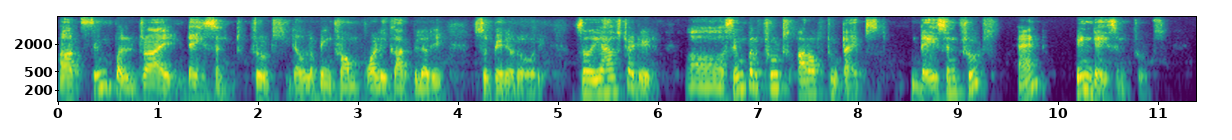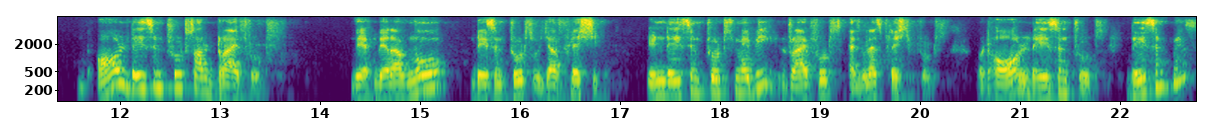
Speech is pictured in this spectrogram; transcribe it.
are simple, dry, dehiscent fruits developing from polycarpellary superior ovary? So you have studied uh, simple fruits are of two types, dehiscent fruits and indehiscent fruits. All dehiscent fruits are dry fruits. There, there are no dehiscent fruits which are fleshy. Indehiscent fruits may be dry fruits as well as fleshy fruits, but all dehiscent fruits, dehiscent means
